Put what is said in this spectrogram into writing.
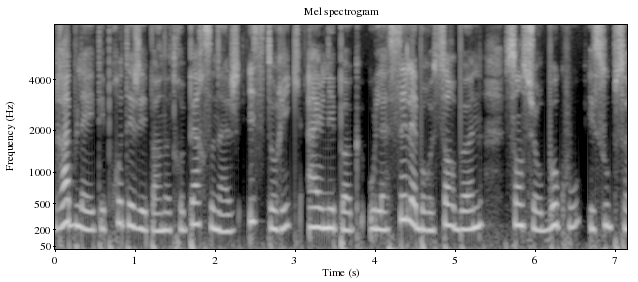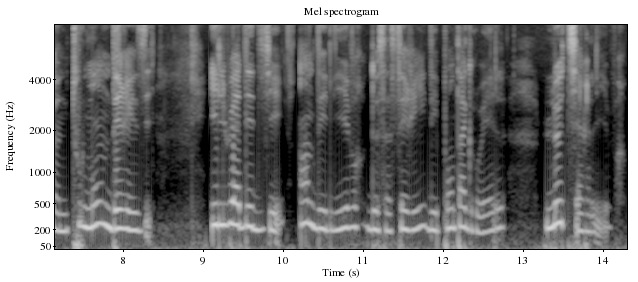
Rabelais était protégé par notre personnage historique à une époque où la célèbre Sorbonne censure beaucoup et soupçonne tout le monde d'hérésie. Il lui a dédié un des livres de sa série des Pantagruel, le tiers-livre.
